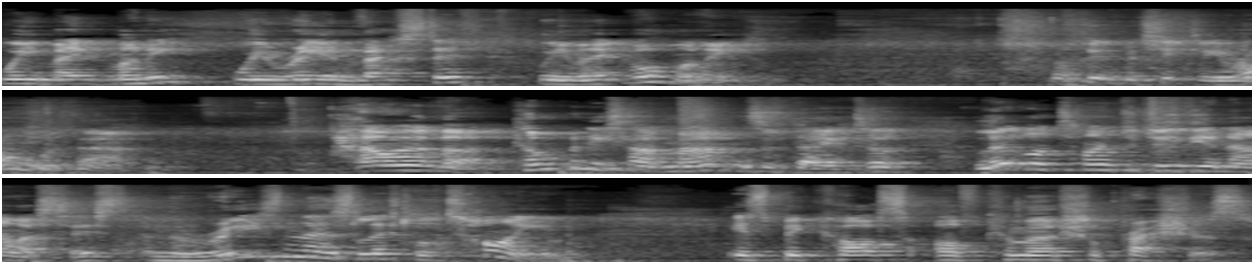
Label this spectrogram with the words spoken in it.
We make money, we reinvest it, we make more money. Nothing particularly wrong with that. However, companies have mountains of data, little time to do the analysis, and the reason there's little time is because of commercial pressures.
